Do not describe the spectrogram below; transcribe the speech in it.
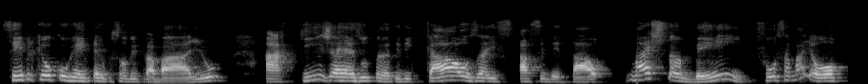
sempre que ocorrer a interrupção de trabalho, aqui já é resultante de causa acidental mas também força maior.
